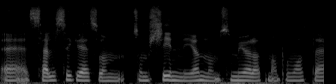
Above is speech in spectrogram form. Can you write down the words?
eh, selvsikkerhet som, som skinner igjennom, som gjør at man på en måte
